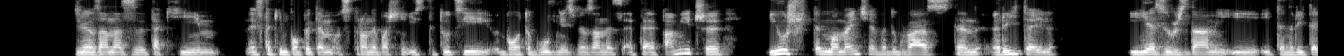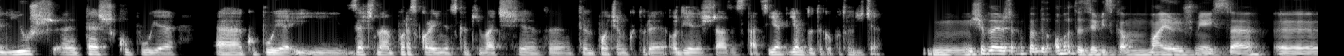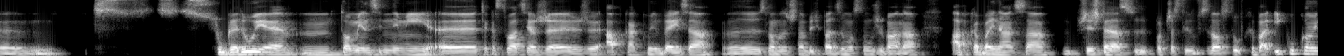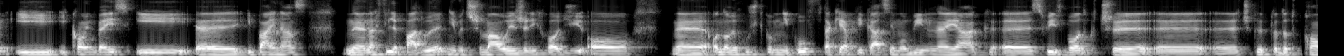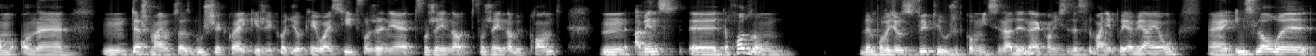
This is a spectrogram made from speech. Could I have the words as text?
związana z takim, z takim popytem od strony właśnie instytucji? Było to głównie związane z ETF-ami, czy już w tym momencie według Was ten retail jest już z nami i, i ten retail już e, też kupuje, e, kupuje i, i zaczyna po raz kolejny wskakiwać w ten pociąg, który odjeżdża ze stacji. Jak, jak do tego podchodzicie? Mi się wydaje, że tak naprawdę oba te zjawiska mają już miejsce sugeruje mm, to między innymi e, taka sytuacja, że, że apka Coinbase'a e, znowu zaczyna być bardzo mocno używana, apka Binance'a, przecież teraz podczas tych wzrostów chyba i KuCoin, i, i Coinbase, i, e, i Binance na chwilę padły, nie wytrzymały, jeżeli chodzi o o nowych użytkowników. Takie aplikacje mobilne jak e, Swissbot czy, e, czy Crypto.com, one mm, też mają coraz dłuższe kolejki, jeżeli chodzi o KYC, tworzenie, tworzenie, no, tworzenie nowych kont. Mm, a więc dochodzą bym powiedział, zwykli użytkownicy na rynek, oni się zdecydowanie pojawiają. Inflowy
